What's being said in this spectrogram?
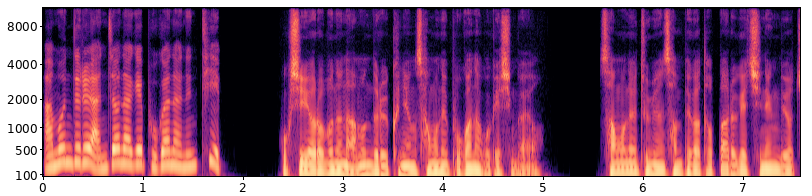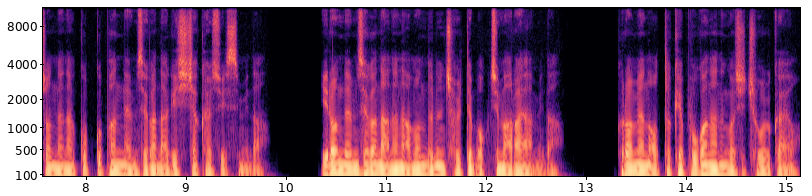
아몬드를 안전하게 보관하는 팁. 혹시 여러분은 아몬드를 그냥 상온에 보관하고 계신가요? 상온에 두면 산패가 더 빠르게 진행되어 쩐내나 꿉꿉한 냄새가 나기 시작할 수 있습니다. 이런 냄새가 나는 아몬드는 절대 먹지 말아야 합니다. 그러면 어떻게 보관하는 것이 좋을까요?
